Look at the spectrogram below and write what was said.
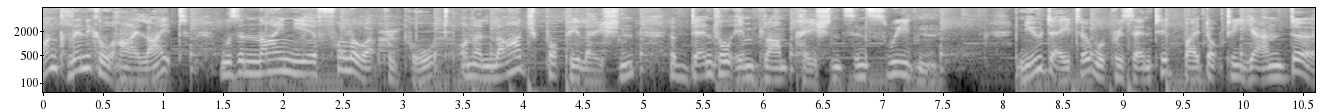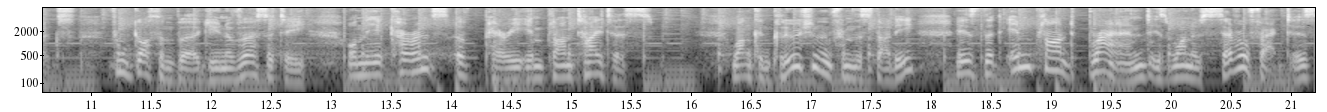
One clinical highlight was a nine-year follow-up report on a large population of dental implant patients in Sweden. New data were presented by Dr. Jan Derks from Gothenburg University on the occurrence of peri-implantitis. One conclusion from the study is that implant brand is one of several factors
